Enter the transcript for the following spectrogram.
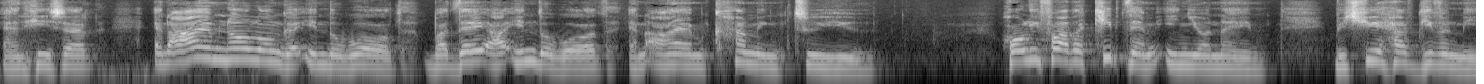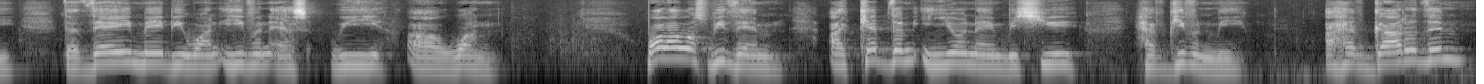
And he said, And I am no longer in the world, but they are in the world, and I am coming to you. Holy Father, keep them in your name, which you have given me, that they may be one even as we are one. While I was with them, I kept them in your name, which you have given me. I have guarded them,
